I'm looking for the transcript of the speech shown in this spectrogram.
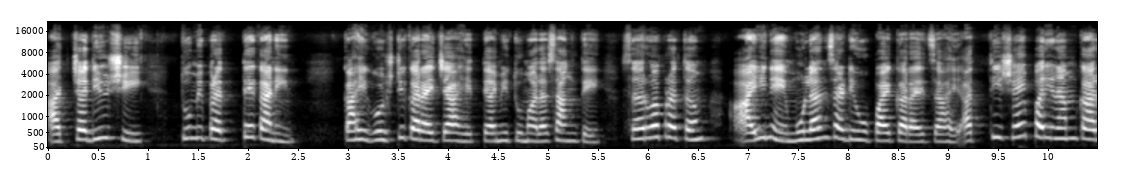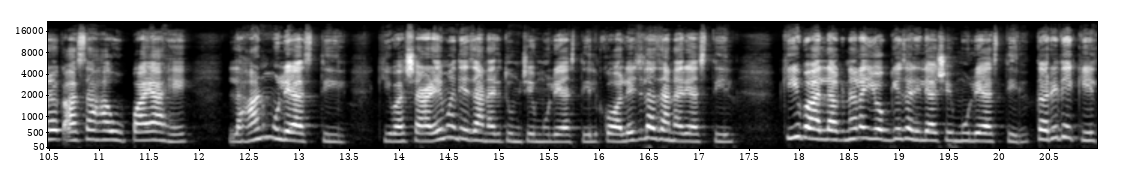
आजच्या दिवशी तुम्ही प्रत्येकाने काही गोष्टी करायच्या आहेत त्या मी तुम्हाला सांगते. सर्वप्रथम आईने मुलांसाठी उपाय करायचा आहे. अतिशय परिणामकारक असा हा उपाय आहे. लहान मुले असतील किंवा शाळेमध्ये जाणारी तुमचे मुले असतील कॉलेजला जाणारे असतील किंवा लग्नाला योग्य झालेले असे मुले असतील तरी देखील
